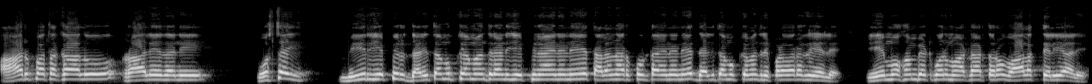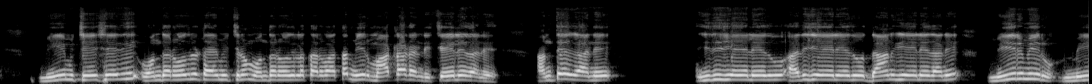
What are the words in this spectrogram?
ఆరు పథకాలు రాలేదని వస్తాయి. మీరు చెప్పారు దళిత ముఖ్యమంత్రి అని చెప్పిన ఆయననే తల నరుకుంటా ఆయననే దళిత ముఖ్యమంత్రి ఇప్పటివరకు చేయలే. ఏ ముఖం పెట్టుకొని మాట్లాడతారో వాళ్ళకి తెలియాలి. మేము చేసేది వంద రోజులు టైం ఇచ్చినాం వంద రోజుల తర్వాత మీరు మాట్లాడండి చేయలేదని అంతేగాని ఇది చేయలేదు అది చేయలేదు దానికి చేయలేదని మీరు మీరు మీ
